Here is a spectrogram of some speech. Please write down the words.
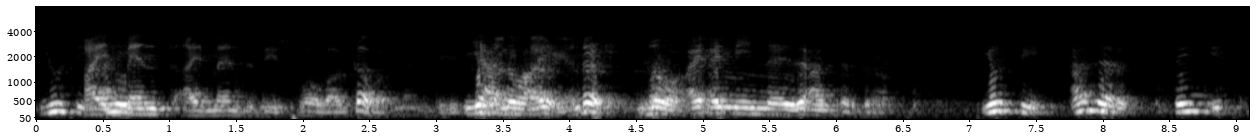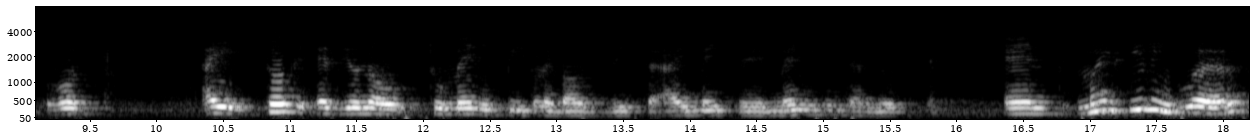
you see, I meant I meant the Slovak government, the Yeah, no, I, totalitarian regime, no, I, I mean uh, the underground. You see, other thing is what I talk, as you know, to many people about this. I made uh, many interviews, and my feeling were,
